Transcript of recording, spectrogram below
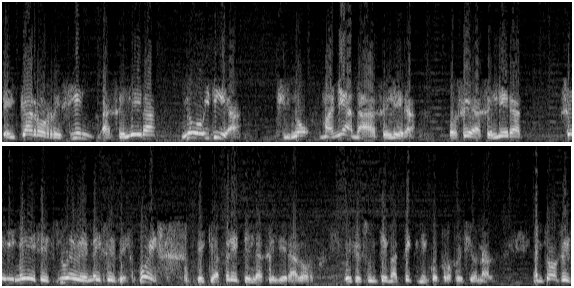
el carro recién acelera, no hoy día, sino mañana acelera o sea, acelera seis meses, nueve meses después de que apriete el acelerador. Ese es un tema técnico profesional. Entonces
